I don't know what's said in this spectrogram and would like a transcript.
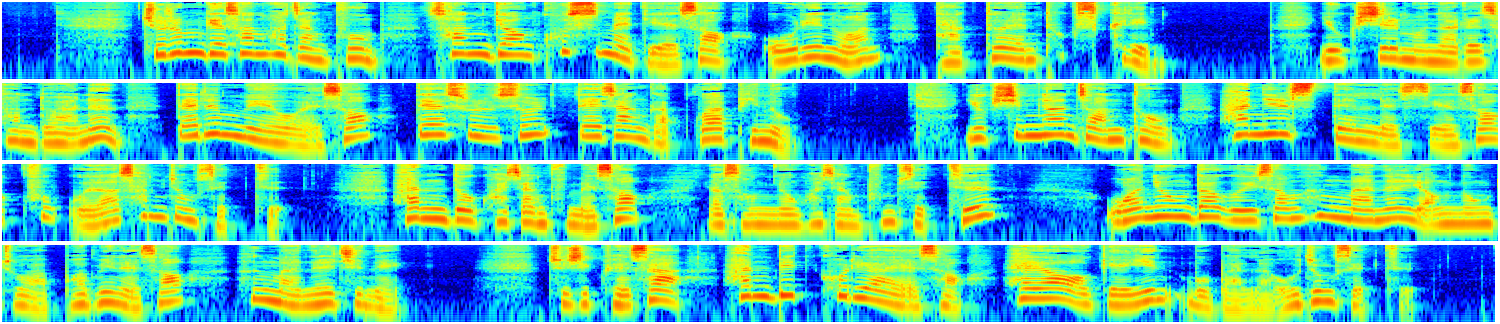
주름 개선 화장품 선경 코스메디에서 올인원 닥터앤톡스크림. 욕실 문화를 선도하는 때르메오에서 때술술 때장갑과 비누. 60년 전통 한일 스텐레스에서 cookware 3종 세트. 한독 화장품에서 여성용 화장품 세트. 원용덕 의성 흑마늘 영농조합 법인에서 흑마늘 진액. 주식회사 한빛코리아에서 헤어 어게인 모발라 5종 세트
